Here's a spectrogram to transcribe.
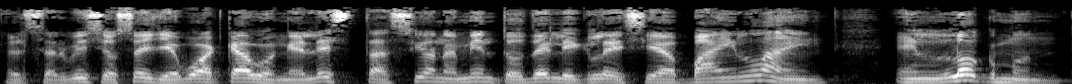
El servicio se llevó a cabo en el estacionamiento de la iglesia Vine Line en Logmont,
